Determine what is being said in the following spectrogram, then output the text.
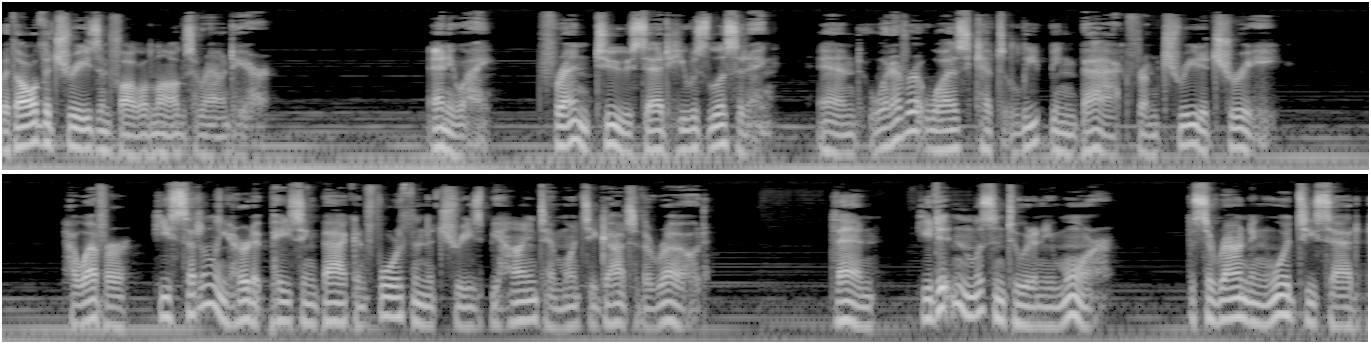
with all the trees and fallen logs around here. Anyway, friend 2 said he was listening and whatever it was kept leaping back from tree to tree. However, he suddenly heard it pacing back and forth in the trees behind him once he got to the road. Then, he didn't listen to it anymore. The surrounding woods, he said,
